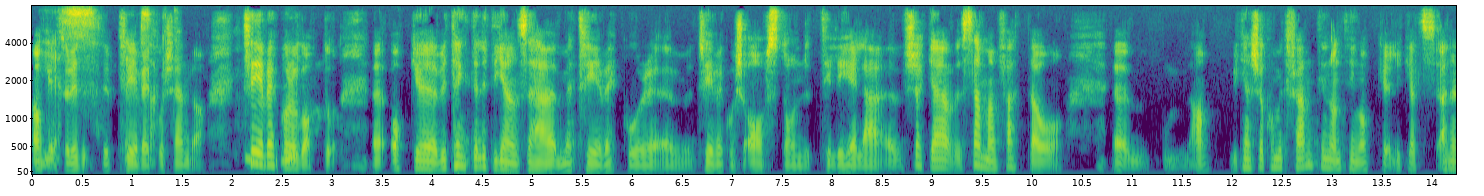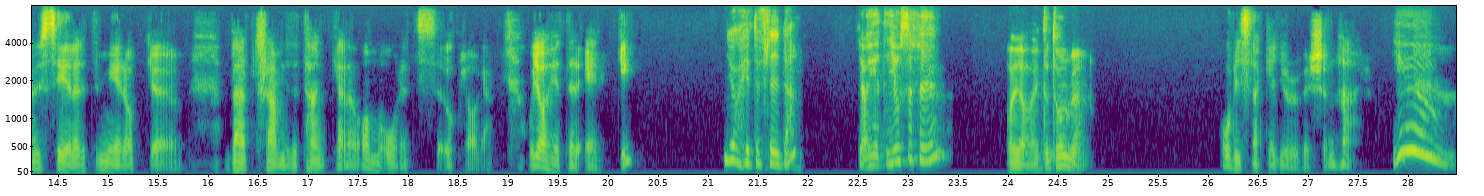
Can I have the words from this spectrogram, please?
Okej, Yes, så det är typ tre exakt. veckor sedan då. Tre veckor har gått då. Eh, Och eh, vi tänkte lite grann så här med tre veckor, eh, tre veckors avstånd till det hela, försöka sammanfatta och ja, vi kanske har kommit fram till någonting och lyckats analysera lite mer och värpt fram lite tankar om årets upplaga. Och jag heter Erki. Jag heter Frida. Jag heter Josefin. Och jag heter Torbjörn. och vi snackar Eurovision här. You.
